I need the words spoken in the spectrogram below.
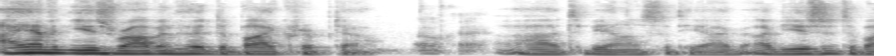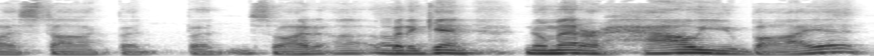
I haven't used Robinhood to buy crypto. Okay. uh, to be honest with you. I've, I've used it to buy stock, but but so I, I but again, no matter how you buy it,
